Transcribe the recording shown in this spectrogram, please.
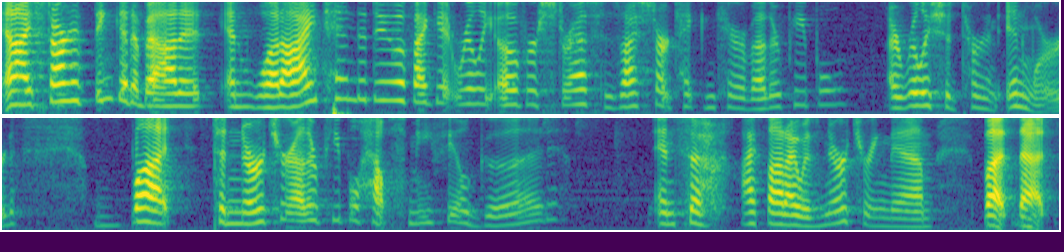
And I started thinking about it, and what I tend to do if I get really overstressed is I start taking care of other people. I really should turn it inward, but to nurture other people helps me feel good. And so I thought I was nurturing them, but that,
